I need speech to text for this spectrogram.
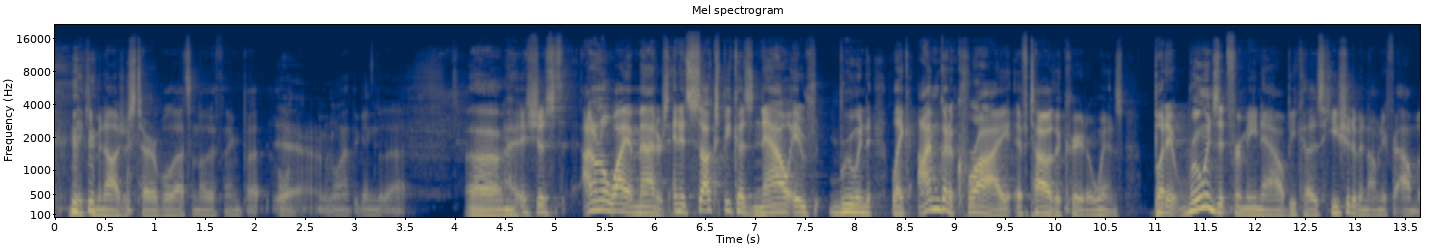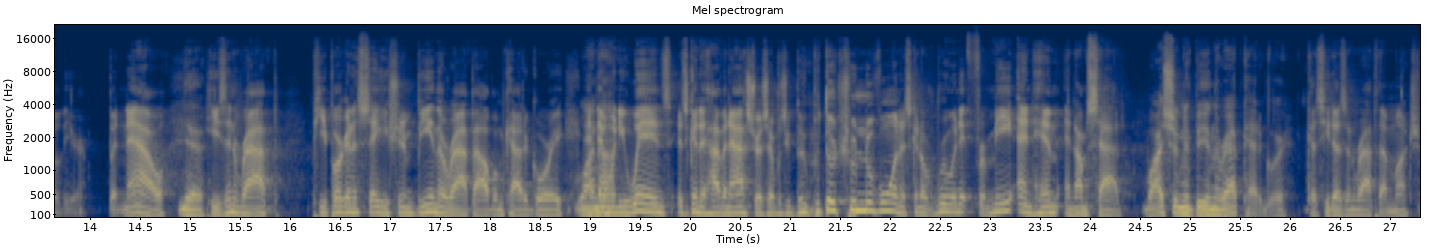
Nicki Minaj is terrible. That's another thing, but yeah, Yeah. we won't have to get into that. Um, it's just I don't know why it matters, and it sucks because now it's ruined. Like I'm gonna cry if Tyler the Creator wins, but it ruins it for me now because he should have been nominated for Album of the Year. But now Yeah. he's in rap. People are gonna say he shouldn't be in the rap album category, Why and then not? when he wins, it's gonna have an asterisk. Everyone's gonna be, but that shouldn't have won. It's gonna ruin it for me and him, and I'm sad Why shouldn't it be in the rap category? because he doesn't rap that much.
